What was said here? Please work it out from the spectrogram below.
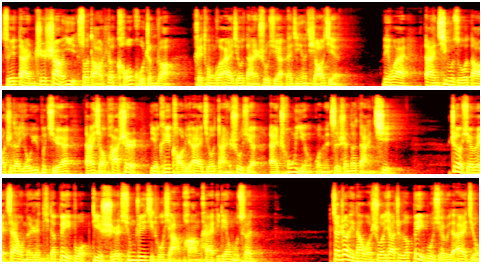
所以胆汁上溢所导致的口苦症状，可以通过艾灸胆腧穴来进行调节。另外，胆气不足导致的犹豫不决、胆小怕事儿，也可以考虑艾灸胆腧穴来充盈我们自身的胆气。这个穴位在我们人体的背部第十胸椎棘突下旁开一点五寸。在这里呢，我说一下这个背部穴位的艾灸。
